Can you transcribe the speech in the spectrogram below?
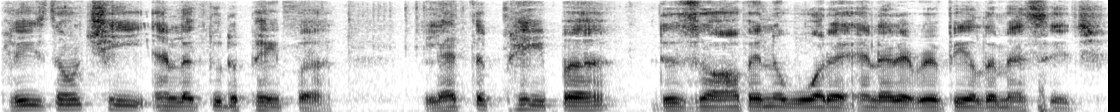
Please don't cheat and look through the paper. Let the paper dissolve in the water and let it reveal the message.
